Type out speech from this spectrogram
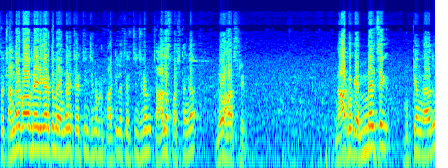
సో చంద్రబాబు నాయుడు గారితో మేము అందరం చర్చించినప్పుడు పార్టీలో చర్చించినప్పుడు చాలా స్పష్టంగా నో హార్స్ ట్రేడ్ నాకు ఒక ఎమ్మెల్సీ ముఖ్యం కాదు.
